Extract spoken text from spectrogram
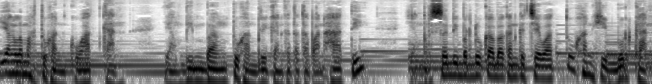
Yang lemah Tuhan kuatkan. Yang bimbang Tuhan berikan ketetapan hati yang bersedih, berduka, bahkan kecewa, Tuhan hiburkan.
